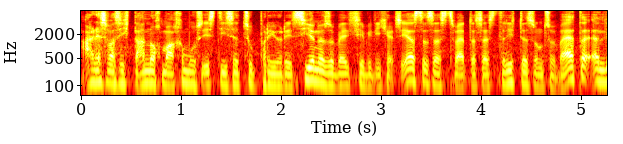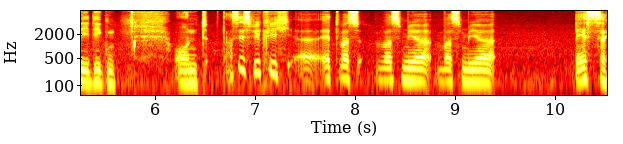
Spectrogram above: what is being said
Alles, was ich dann noch machen muss, ist diese zu priorisieren. Also welche will ich als erstes, als zweites, als drittes und so weiter erledigen. Und das ist wirklich äh, etwas, was mir, was mir besser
